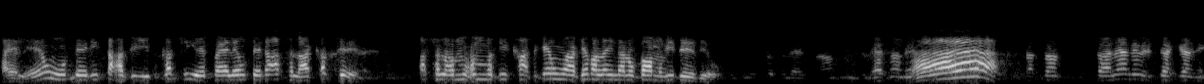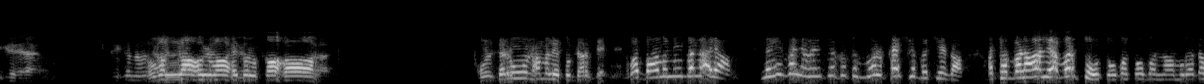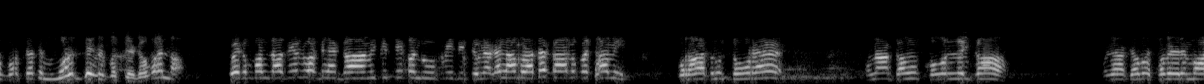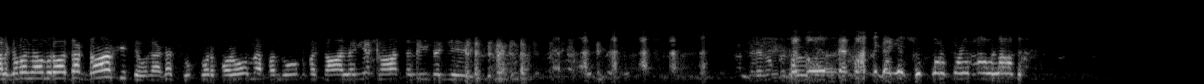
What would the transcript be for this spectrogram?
پہلے ہوں تیری تہذیب کسی ہے، پہلے ہوں تیرا اصلہ کھسے۔ اصلہ محمدی کھس کے ہوں، آکے والا انہاں نو بم بھی دے دیو۔ ہاں؟ واللہ الواحد القہار۔ ہوں ڈرون حملے تو ڈرتے وہ بم نہیں بنایا۔ نہیں بنایا تو ملک کیسے بچے گا؟ اچھا بنا لیا ورتو تو بتو بنا مراد ورتے تو ملک سے بچے گا، ورنہ۔ کوئی بندہ دے لو، اگلے گاں میں کتنی بندوق بھی دیتی انہیں کہا مراد گاں نو بچا بھی رات نو چور ہے انہیں گاؤں کھول نہیں گاں انہیں کہا وہ سویرے مال کا بنا مراد گاں کتنے انہیں کہا شکر پڑو میں بندوق بچا لئیے گاں چلی گئی شکر پڑو مولا۔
